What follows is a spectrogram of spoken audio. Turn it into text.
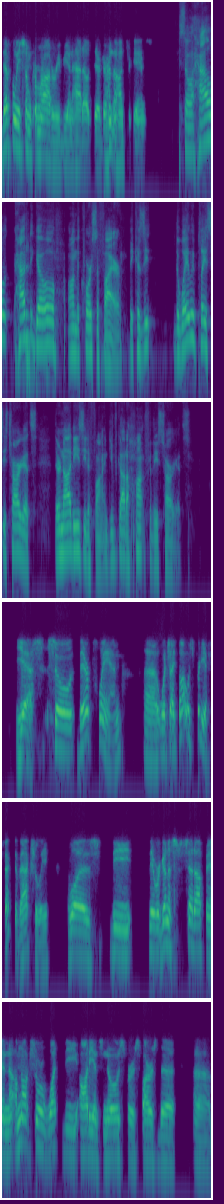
definitely some camaraderie being had out there during the hunter games. So how how did it go on the course of fire? Because the, the way we place these targets, they're not easy to find. You've got to hunt for these targets. Yes. So their plan, uh, which I thought was pretty effective actually, was the they were going to set up and I'm not sure what the audience knows for as far as the uh,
